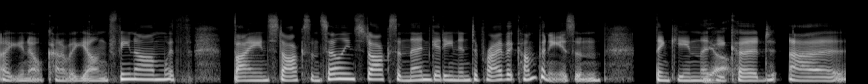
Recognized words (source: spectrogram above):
a, you know, kind of a young phenom with buying stocks and selling stocks, and then getting into private companies and thinking that yeah. he could uh,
